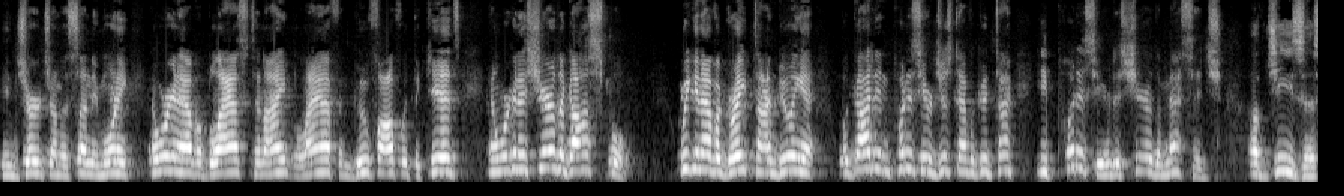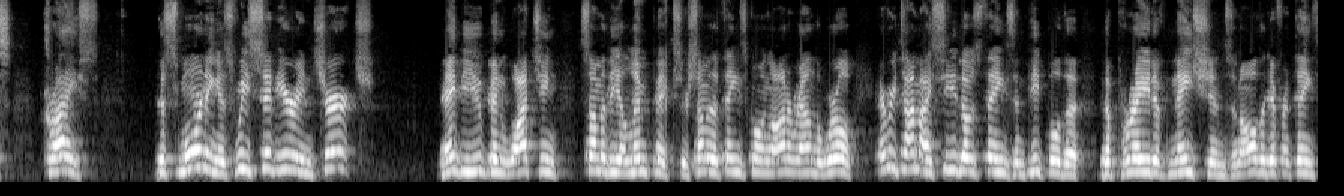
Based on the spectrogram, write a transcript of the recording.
in church on a Sunday morning. And we're going to have a blast tonight and laugh and goof off with the kids. And we're going to share the gospel. We can have a great time doing it. But God didn't put us here just to have a good time. He put us here to share the message of Jesus Christ. This morning, as we sit here in church, Maybe you've been watching some of the Olympics or some of the things going on around the world. Every time I see those things and people, the, the parade of nations and all the different things,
